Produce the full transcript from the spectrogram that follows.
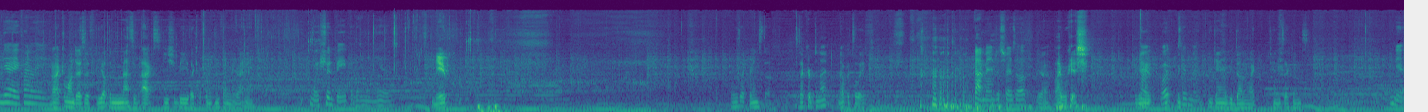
it. Yay, finally. All right, come on, Joseph. You got the massive axe. You should be like in front of me right now. Well, it should be, but doesn't mean he is. Nope. What is that green stuff? Is that kryptonite? Nope, it's a leaf. Batman just shows up. yeah, I wish. The No, game, what? The, Superman. the game would be done in like 10 seconds. Yeah.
